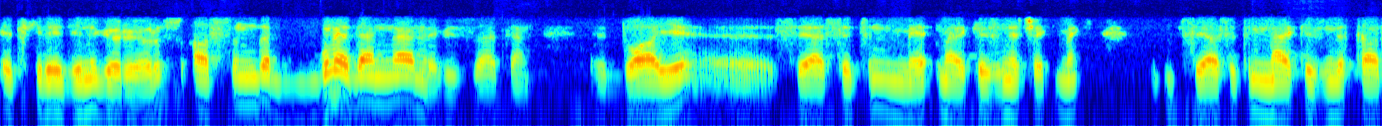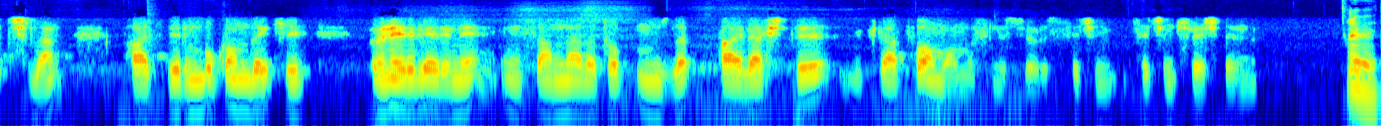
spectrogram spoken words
etkilediğini görüyoruz. Aslında bu nedenlerle biz zaten e, doğayı e, siyasetin me merkezine çekmek, siyasetin merkezinde tartışılan partilerin bu konudaki önerilerini insanlarla toplumumuzla paylaştığı bir platform olmasını istiyoruz seçim seçim süreçlerinin. Evet.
